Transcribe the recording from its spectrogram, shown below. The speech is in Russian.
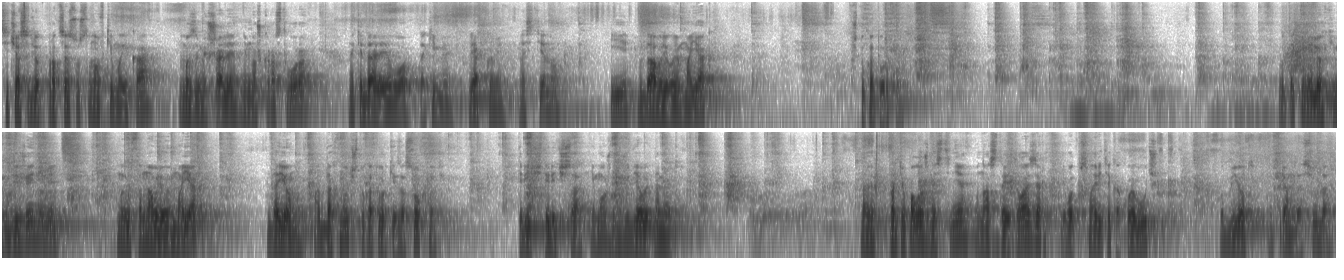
Сейчас идет процесс установки маяка. Мы замешали немножко раствора, накидали его такими ляпками на стену и вдавливаем маяк в штукатурку. Вот такими легкими движениями мы устанавливаем маяк, даем отдохнуть штукатурке, засохнуть 3-4 часа и можно уже делать намет. На противоположной стене у нас стоит лазер. И вот посмотрите, какой луч вот бьет вот прямо до сюда.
